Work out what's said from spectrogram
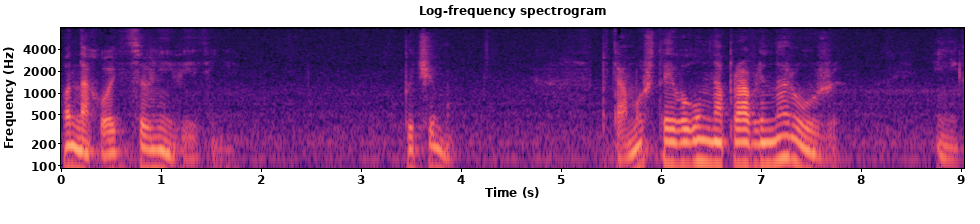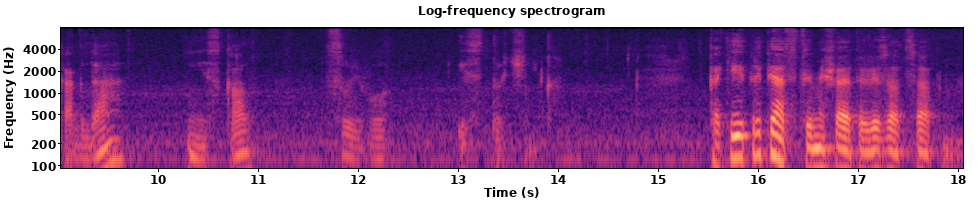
он находится в неведении. Почему? Потому что его ум направлен наружу и никогда не искал своего источника. Какие препятствия мешают реализации атома?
